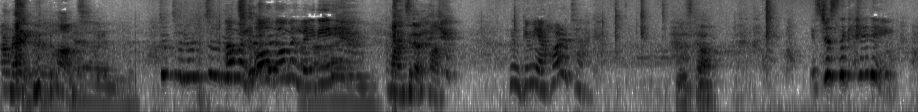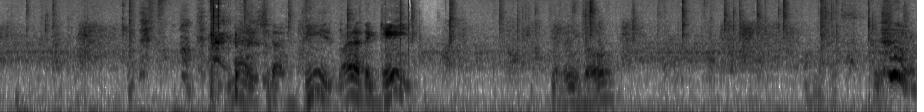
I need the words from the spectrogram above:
I'm ready. Pumped. Again. I'm an old woman, lady. Alright. Come on, let's do it. Come on. Give me a heart attack. Let's go. It's just a kidding. Man, she got beat right at the gate. Yeah, there you go. Oh, nice.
